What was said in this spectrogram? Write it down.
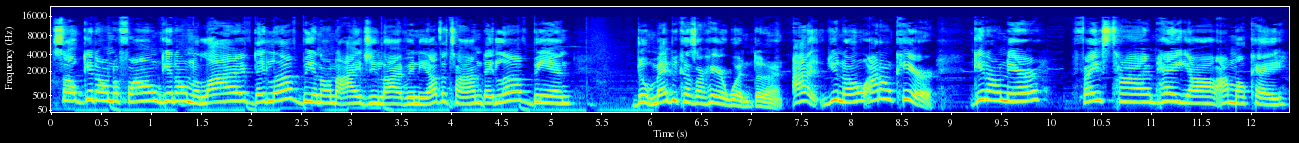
So get on the phone, get on the live. They love being on the IG live any other time. They love being do maybe because her hair wasn't done. I you know, I don't care. Get on there, FaceTime. Hey y'all, I'm okay.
